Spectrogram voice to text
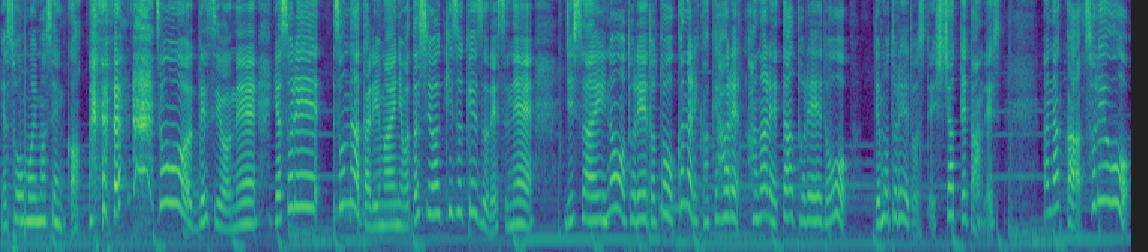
やそう思いませんか？そうですよねいやそれそんな当たり前に私は気づけずですね実際のトレードとかなりかけはれ離れたトレードをデモトレードしてしちゃってたんです。まあ、なんかそれを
